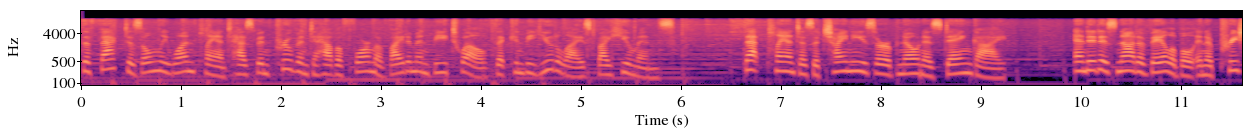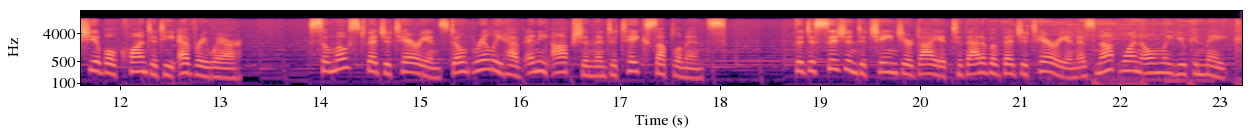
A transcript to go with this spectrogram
The fact is only one plant has been proven to have a form of vitamin B12 that can be utilized by humans. That plant is a Chinese herb known as dong quai. And it is not available in appreciable quantity everywhere so most vegetarians don't really have any option than to take supplements. The decision to change your diet to that of a vegetarian is not one only you can make.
